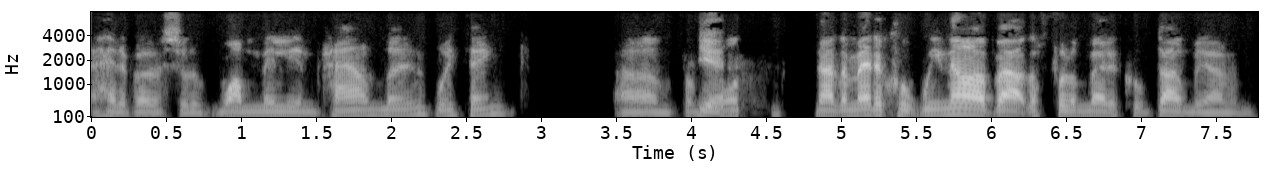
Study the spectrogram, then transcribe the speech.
ahead of a sort of one million pound move, we think, um, from Yeah. Now the medical, we know about the Fulham medical, don't we, Alan?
